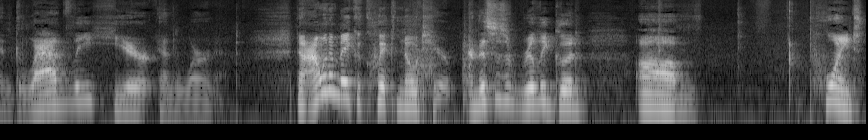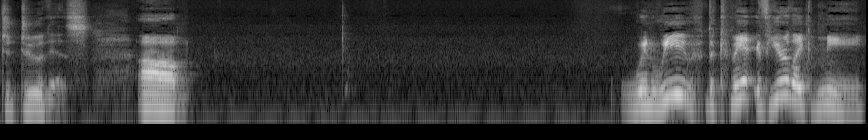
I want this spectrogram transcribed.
and gladly hear and learn it. Now, I want to make a quick note here, and this is a really good um, point to do this. Um, when we the command, if you're like me,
